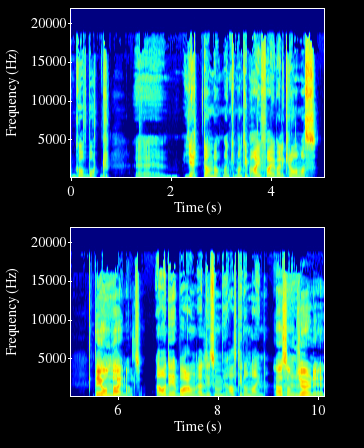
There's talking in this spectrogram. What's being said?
gav bort eh, hjärtan då. Man, man typ high-five eller kramas. Det är online alltså? Ja, det är bara, eller det är som alltid online. Ja, som Eh. Journey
